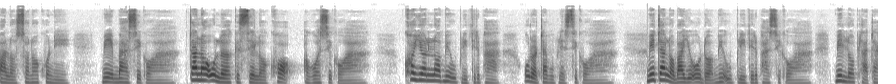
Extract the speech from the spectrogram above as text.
ပါလောစနောခိုနေမိဘစစ်ကွာတလောအိုလကစေလောခော့ အဂောစစ်ကွာခေါ်ရလောမိဥပလီတဲ့ဖာအိုတော့တပူဖလေစစ်ကွာမေတ္တာလောဘယိုအိုတော့မေဥပလီတဲ့ဖာစစ်ကွာမေလောဖလာတာ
